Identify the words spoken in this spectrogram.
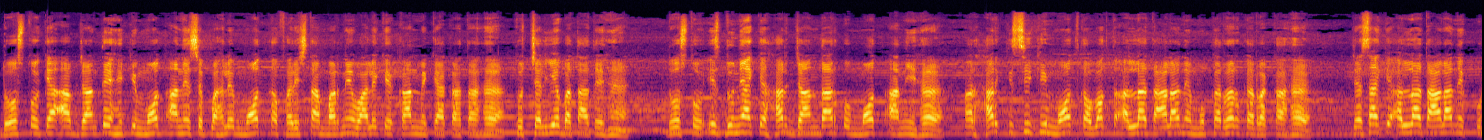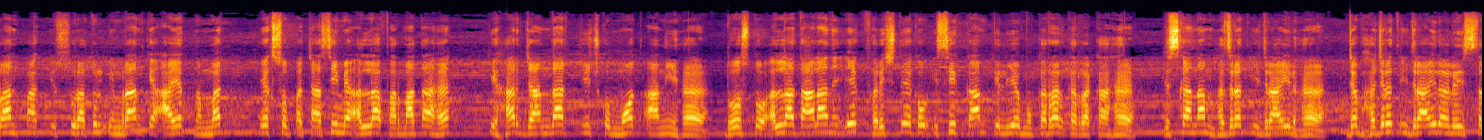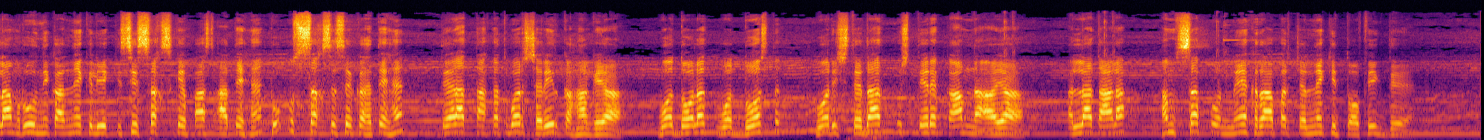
दोस्तों, क्या आप जानते हैं कि मौत आने से पहले मौत का फरिश्ता मरने वाले के कान में क्या कहता है? तो चलिए बताते हैं। दोस्तों, इस दुनिया के हर जानदार को मौत आनी है और हर किसी की मौत का वक्त अल्लाह ताला ने मुकर्र कर रखा है। जैसा कि अल्लाह ताला ने कुरान पाक की सूरतुल इमरान के आयत नंबर एक सौ पचासी में अल्लाह फरमाता है कि हर जानदार चीज़ को मौत आनी है। दोस्तों, अल्लाह ताला ने एक फरिश्ते को इसी काम के लिए मुकर्र कर रखा है। जिसका नाम हज़रत इजराइल है। जब हज़रत इजराइल अलैहिस्सलाम रूह निकालने के लिए किसी शख्स के पास आते हैं तो उस शख्स से कहते हैं, तेरा ताकतवर शरीर कहाँ गया? वह दौलत वो दोस्त वो रिश्तेदार, कुछ तेरे काम न आया। अल्लाह ताला हम सबको नेक राह पर चलने की तौफीक दे।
